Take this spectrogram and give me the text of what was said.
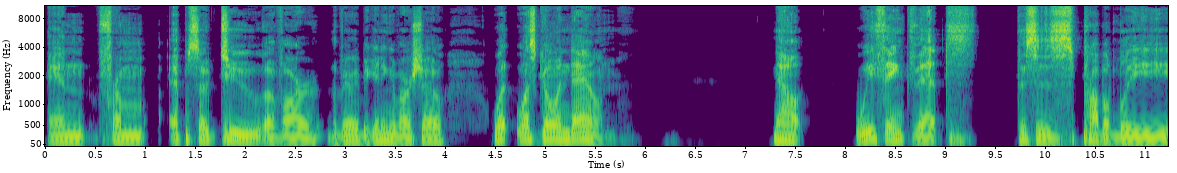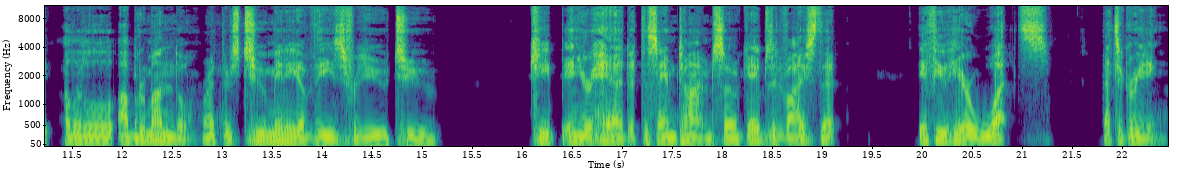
And from episode two of our the very beginning of our show, what what's going down? Now, we think that this is probably a little abrumando, right? There's too many of these for you to keep in your head at the same time. So Gabe's advice that if you hear what's, that's a greeting.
